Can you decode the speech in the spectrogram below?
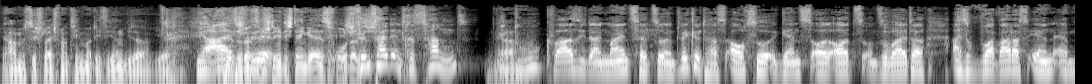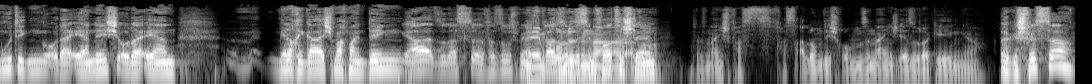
ja müsste ich vielleicht mal thematisieren, wie, er- wie er Ja, hier so dazu will- steht. Ich denke, er ist froh, ich dass finde ich es halt interessant, wie Ja. du quasi dein Mindset so entwickelt hast, auch so against all odds und so weiter. Also war, war das eher ein Ermutigen oder eher nicht oder eher ein mir doch egal, ich mach mein Ding, ja, also das äh, versuche ich mir Nee, jetzt gerade so ein bisschen da, vorzustellen. Also, da sind eigentlich fast fast alle um dich rum sind eigentlich eher so dagegen, ja. äh, Geschwister?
